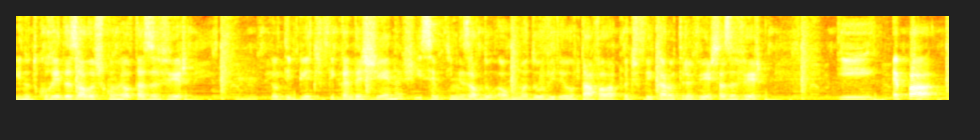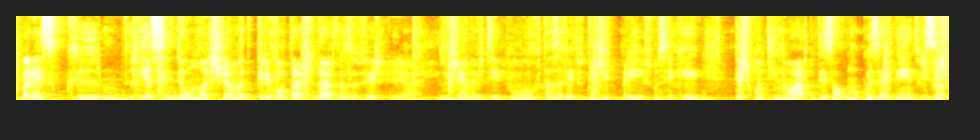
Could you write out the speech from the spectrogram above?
E no decorrer das aulas com ele, estás a ver? Ele tipo ia-te explicando as cenas e sempre tinhas algu- alguma dúvida, ele estava lá para te explicar outra vez, estás a ver? E, epá, parece que reacendeu uma chama de querer voltar a estudar, estás a ver? Yeah. Do género tipo, estás a ver, tu tens jeito para isto, não sei o quê, tens de continuar, tu tens alguma coisa aí dentro, tens,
